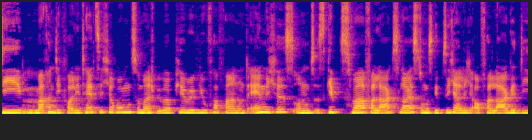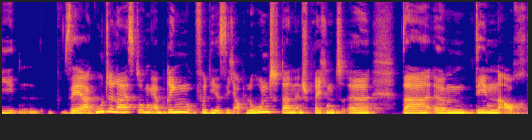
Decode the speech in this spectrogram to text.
die machen die Qualitätssicherung zum Beispiel über Peer-Review-Verfahren und ähnliches. Und es gibt zwar Verlagsleistungen, es gibt sicherlich auch Verlage, die sehr gute Leistungen erbringen, für die es sich auch lohnt, dann entsprechend äh, da ähm, denen auch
